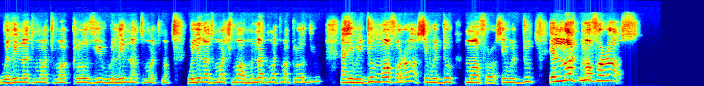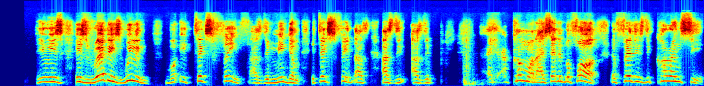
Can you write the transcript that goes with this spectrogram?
will he not much more clothe you? Will he not much more, will he not much more, not much more clothe you? That he will do more for us. He will do more for us. He will do a lot more for us. He is he's ready, he's willing, but it takes faith as the medium. It takes faith as as the as the come on, I said it before. Faith is the currency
